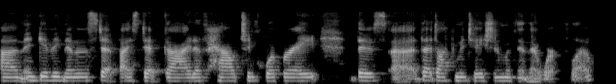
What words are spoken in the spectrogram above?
um, and giving them a step by step guide of how to incorporate those uh, that documentation within their workflow.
